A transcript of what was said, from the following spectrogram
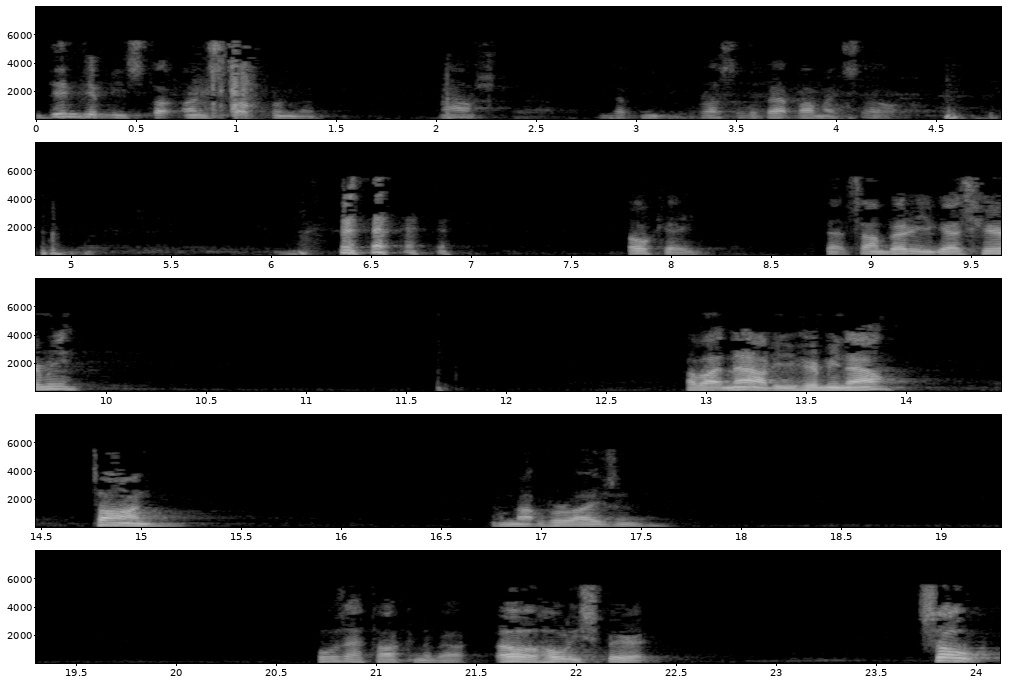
You didn't get me stuck, unstuck from the mouse trap. You left me wrestle with that by myself. okay. That sound better? You guys hear me? How about now? Do you hear me now? It's on. I'm not Verizon. What was I talking about? Oh, Holy Spirit. So,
